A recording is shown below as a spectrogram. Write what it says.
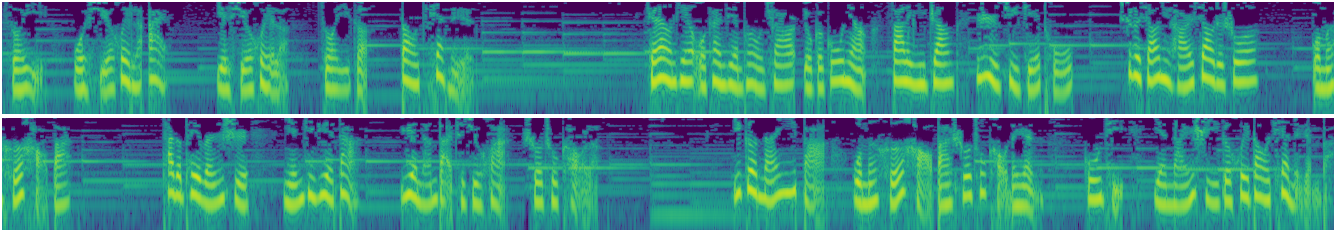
所以我学会了爱，也学会了做一个。道歉的人。前两天我看见朋友圈有个姑娘发了一张日剧截图，是个小女孩笑着说：“我们和好吧。”她的配文是：“年纪越大，越难把这句话说出口了。”一个难以把“我们和好吧”说出口的人，估计也难是一个会道歉的人吧。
